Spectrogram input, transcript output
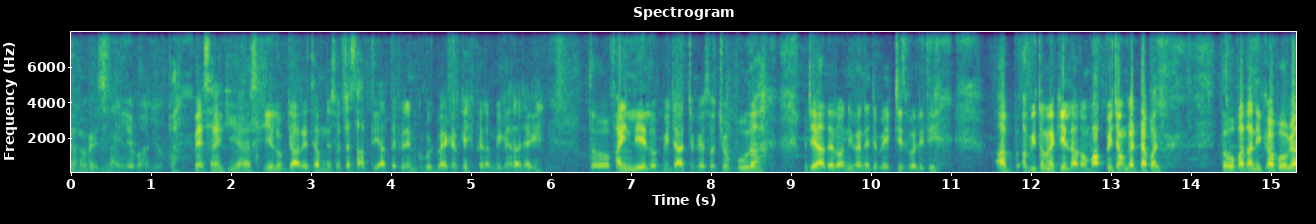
चलो गाइस फाइनली अब आगे ऊपर। वैसा है कि यार ये लोग जा रहे थे हमने सोचा साथ ही आते फिर इनको गुड बाय करके फिर हम भी घर आ जाएँगे। तो फाइनली ये लोग भी जा चुके हैं सोचो पूरा। मुझे याद है रोनी मैंने जब एक चीज़ बोली थी अब अभी तो मैं अकेला रहा हूँ वापस जाऊँगा डबल तो वो पता नहीं कब होगा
